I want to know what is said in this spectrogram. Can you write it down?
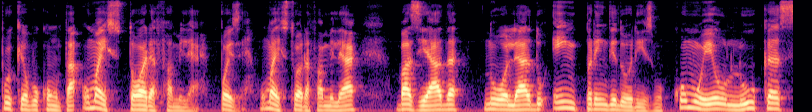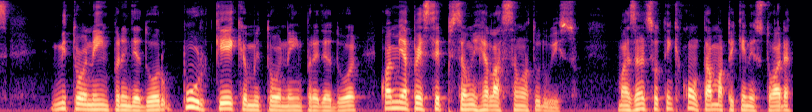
porque eu vou contar uma história familiar. Pois é, uma história familiar baseada no olhar do empreendedorismo. Como eu, Lucas, me tornei empreendedor, por que, que eu me tornei empreendedor, qual a minha percepção em relação a tudo isso. Mas antes eu tenho que contar uma pequena história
